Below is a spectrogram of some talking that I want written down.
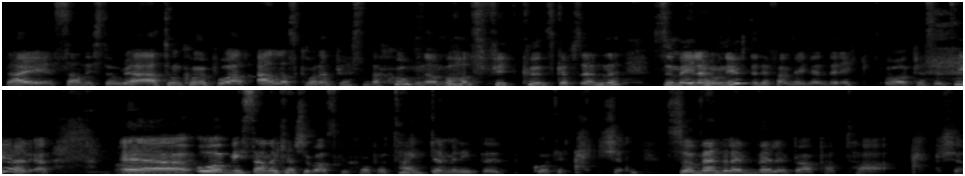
det här är sann historia, att hon kommer på att alla ska hålla en presentation om valfritt kunskapsämne så mailar hon ut det till familjen direkt och presenterar det. Eh, och vissa andra kanske bara skulle komma på tanken men inte gå till action. Så Vendela är väldigt bra på att ta action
